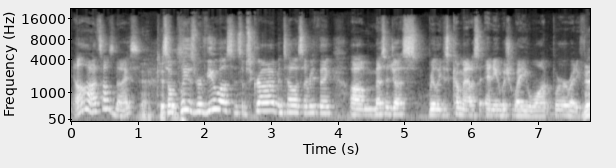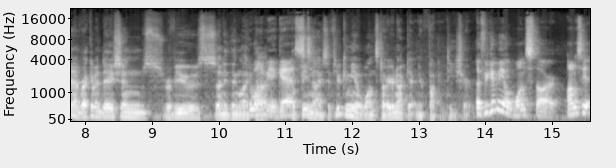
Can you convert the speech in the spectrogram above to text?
it. Oh, that sounds nice. Yeah, so please review us and subscribe and tell us everything. Um, message us. Really, just come at us any which way you want. We're ready for Yeah, it. recommendations, reviews, anything like that. You wanna be a guest. But be nice. If you give me a one star, you're not getting your fucking T-shirt. If you give me a one star, honestly,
